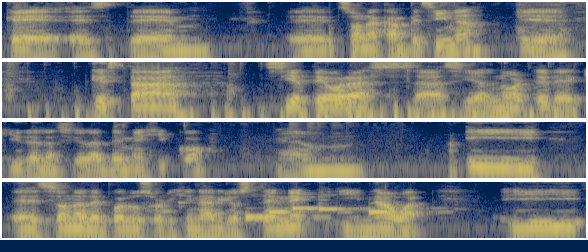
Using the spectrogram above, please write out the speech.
que este eh, zona campesina que, que está siete horas hacia el norte de aquí de la Ciudad de México em, y zona de pueblos originarios Tenec y Nahuatl. Y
